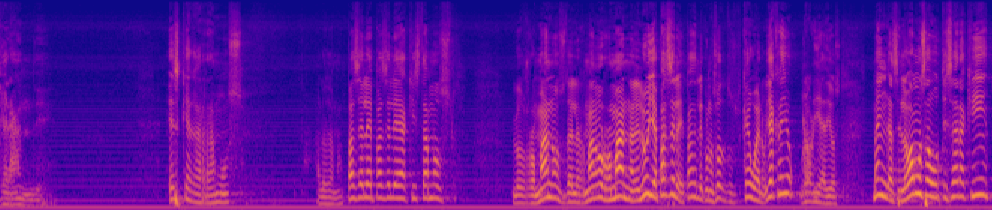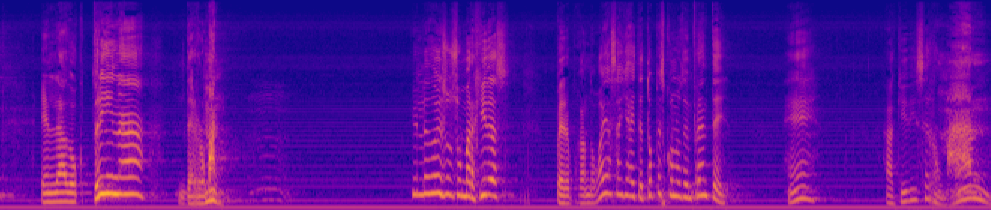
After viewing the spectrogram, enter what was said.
grande es que agarramos a los demás. Pásele, pásele, aquí estamos los romanos del hermano Román, aleluya, pásele, pásele con nosotros. Qué bueno, ¿ya creyó? Gloria a Dios. Venga, se lo vamos a bautizar aquí en la doctrina de Román. Y le doy sus sumergidas. Pero cuando vayas allá y te topes con los de enfrente, eh, aquí dice Román.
